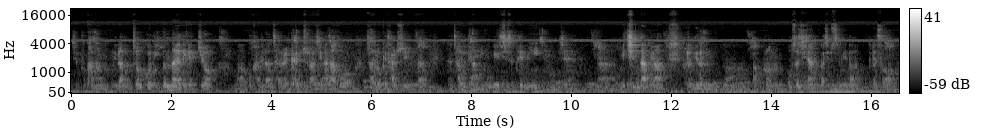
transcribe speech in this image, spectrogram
이제 북한이라는 정권이 끝나야 되겠죠. 어, 북한이라는 사회를 탈출하지 않아도 자유롭게 살 수 있는 자유 대한민국의 시스템이 이제 어, 미친다면 그런 일은 어, 앞으로는 없어지지 않을까 싶습니다. 그래서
